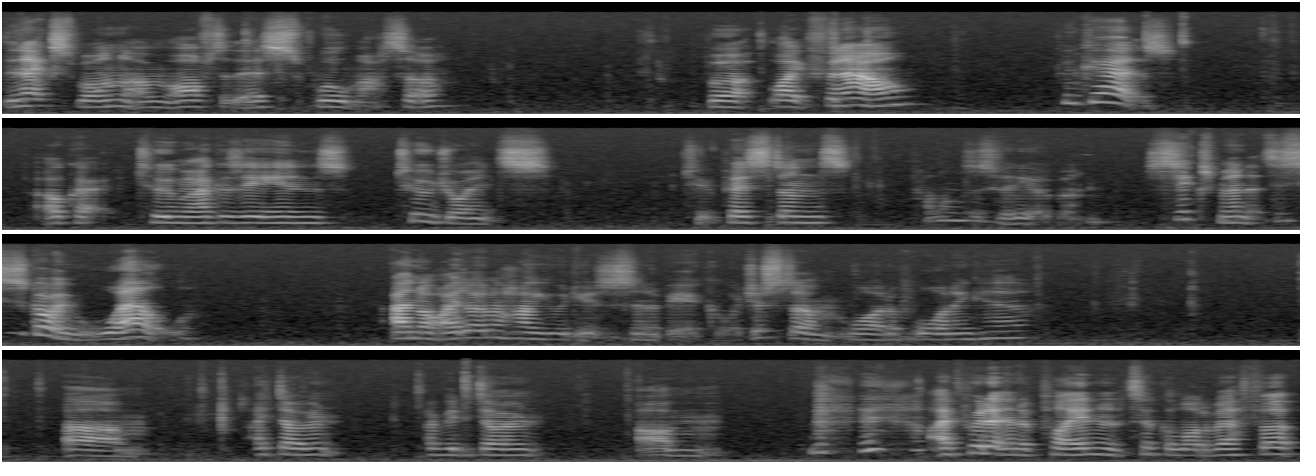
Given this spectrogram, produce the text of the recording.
The next one, um, after this, will matter. But, like, for now, who cares? Okay, two magazines, two joints, two pistons. How long has this video been? Six minutes. This is going well. I know, I don't know how you would use this in a vehicle. Just, um, word of warning here. Um, I don't. I really don't. Um, I put it in a plane and it took a lot of effort.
